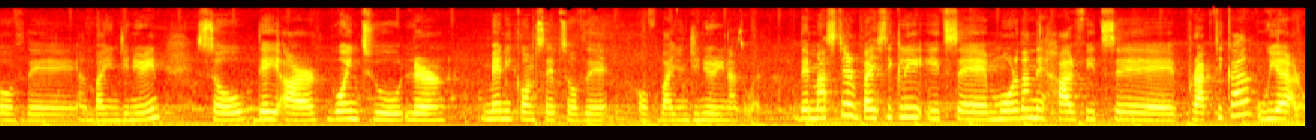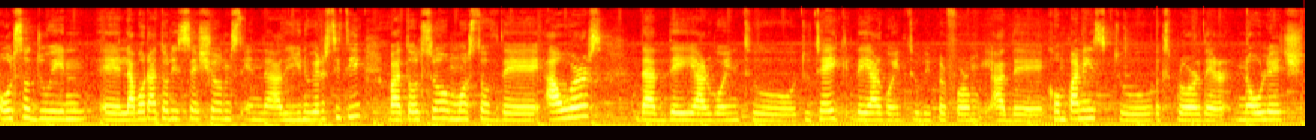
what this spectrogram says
of the um, bioengineering. So they are going to learn many concepts of, the, of bioengineering as well. The master basically it's uh, more than the half it's uh, practical. We are also doing uh, laboratory sessions in the, the, university but also most of the hours that they are going to, to take they are going to be performed at the companies to explore their knowledge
